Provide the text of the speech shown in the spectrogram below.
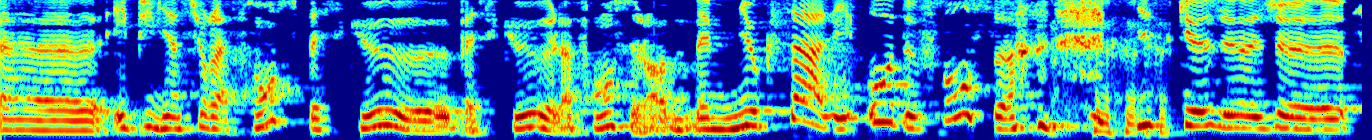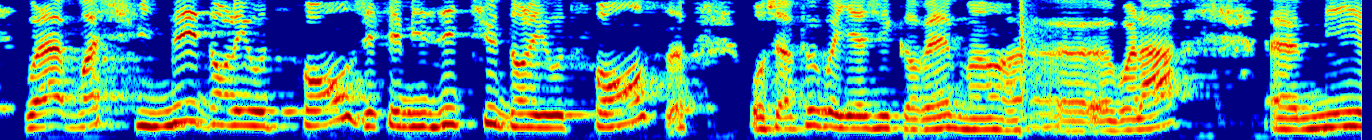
Euh, et puis bien sûr la France parce que euh, parce que la France, alors même mieux que ça, les Hauts-de-France, puisque je, je, voilà, moi je suis née dans les Hauts-de-France, j'ai fait mes études dans les Hauts-de-France. Bon, j'ai un peu voyagé quand même, hein, euh, voilà, mais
